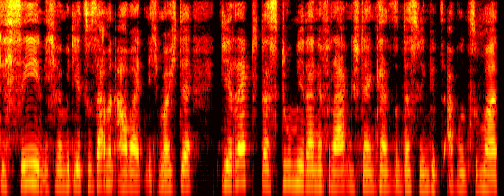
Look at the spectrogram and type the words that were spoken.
dich sehen, ich will mit dir zusammenarbeiten, ich möchte direkt, dass du mir deine Fragen stellen kannst und deswegen gibt's ab und zu mal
